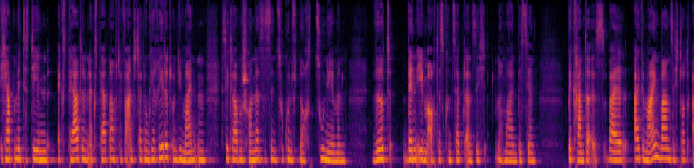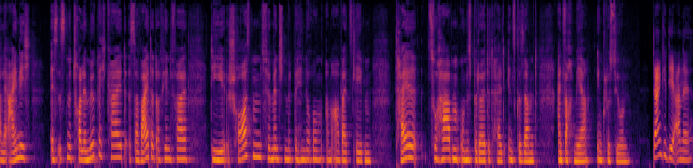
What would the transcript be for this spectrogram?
ich habe mit den Expertinnen und Experten auf der Veranstaltung geredet und die meinten, sie glauben schon, dass es in Zukunft noch zunehmen wird, wenn eben auch das Konzept an sich nochmal ein bisschen bekannter ist. Weil allgemein waren sich dort alle einig, Es ist eine tolle Möglichkeit. Es erweitert auf jeden Fall die Chancen für Menschen mit Behinderung am Arbeitsleben teilzuhaben und es bedeutet halt insgesamt einfach mehr Inklusion. Danke dir, Anne.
